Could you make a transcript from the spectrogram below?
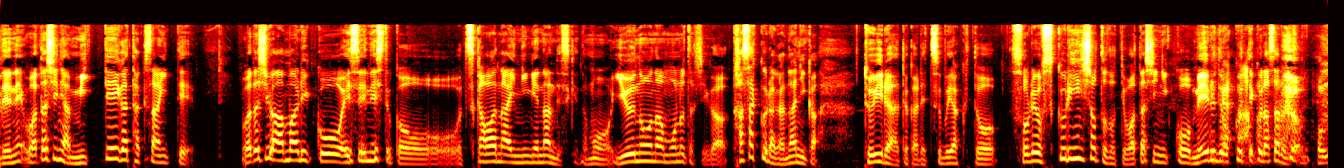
でね、私には密偵がたくさんいて、私はあまりこう SNS とかを使わない人間なんですけども、有能な者たちが、笠倉が何か Twitter とかでつぶやくと、それをスクリーンショット撮って私にこうメールで送ってくださるんですね。本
